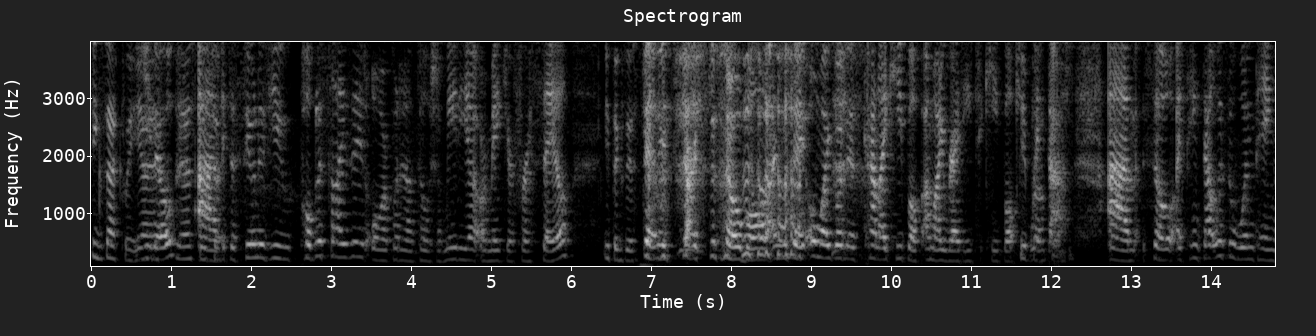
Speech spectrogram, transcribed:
exactly. Yeah, you know, yes, yes, um, yes. it's as soon as you publicize it or put it on social media or make your first sale, it exists. then it starts to snowball and you say oh my goodness can i keep up? Am i ready to keep up Keep with up, that? um so i think that was the one thing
